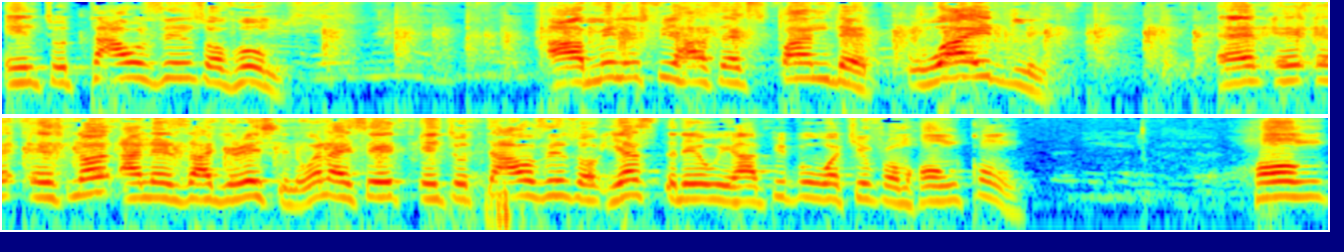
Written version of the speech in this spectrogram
into thousands of homes. Our ministry has expanded widely. And it's not an exaggeration. When I say into thousands of, yesterday we had people watching from Hong Kong, Hong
